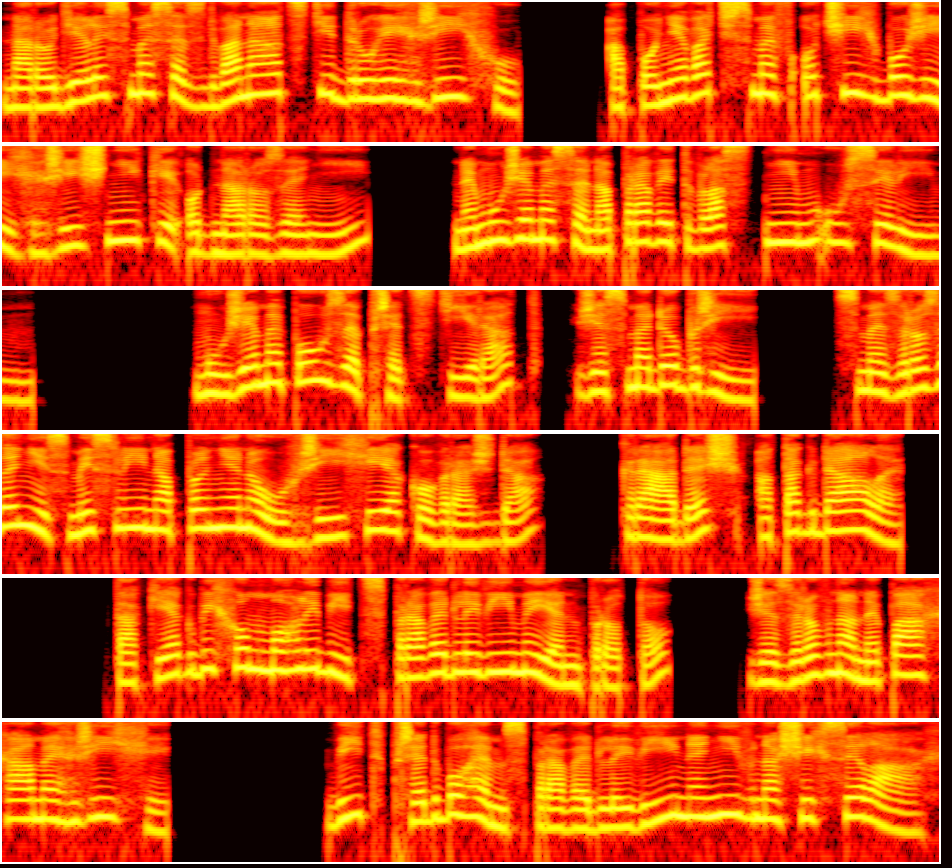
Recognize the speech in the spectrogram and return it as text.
Narodili jsme se z dvanácti druhy hříchu. A poněvadž jsme v očích božích hříšníky od narození, nemůžeme se napravit vlastním úsilím. Můžeme pouze předstírat, že jsme dobří. Jsme zrozeni s myslí naplněnou hříchy jako vražda, krádež a tak dále. Tak jak bychom mohli být spravedlivými jen proto, že zrovna nepácháme hříchy. Být před Bohem spravedlivý není v našich silách.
